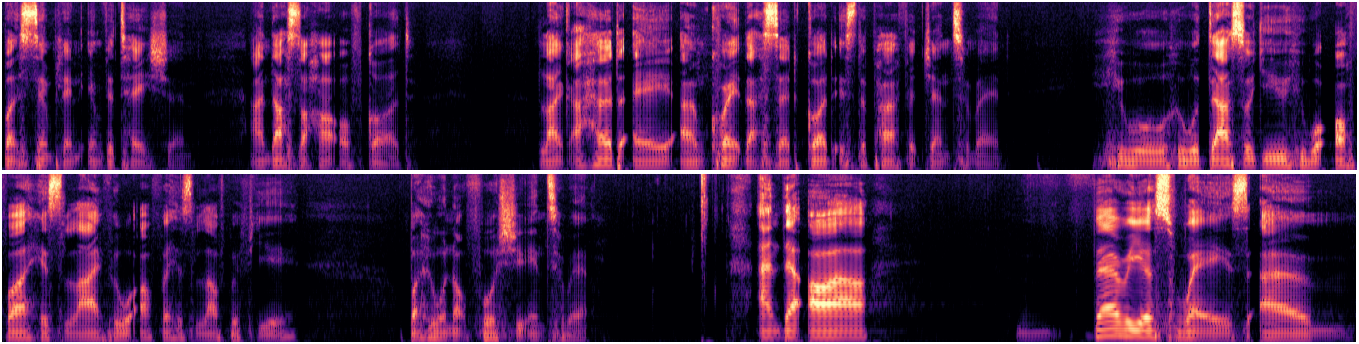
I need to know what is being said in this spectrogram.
but simply an invitation. And that's the heart of God. Like I heard a um, quote that said, God is the perfect gentleman he will, who will dazzle you, who will offer his life, who will offer his love with you, but who will not force you into it. And there are various ways um,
